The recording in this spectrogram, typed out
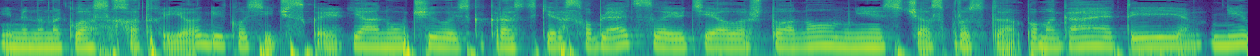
именно на классах хатха-йоги классической. Я научилась как раз-таки расслаблять свое тело, что оно мне сейчас просто помогает, и мне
